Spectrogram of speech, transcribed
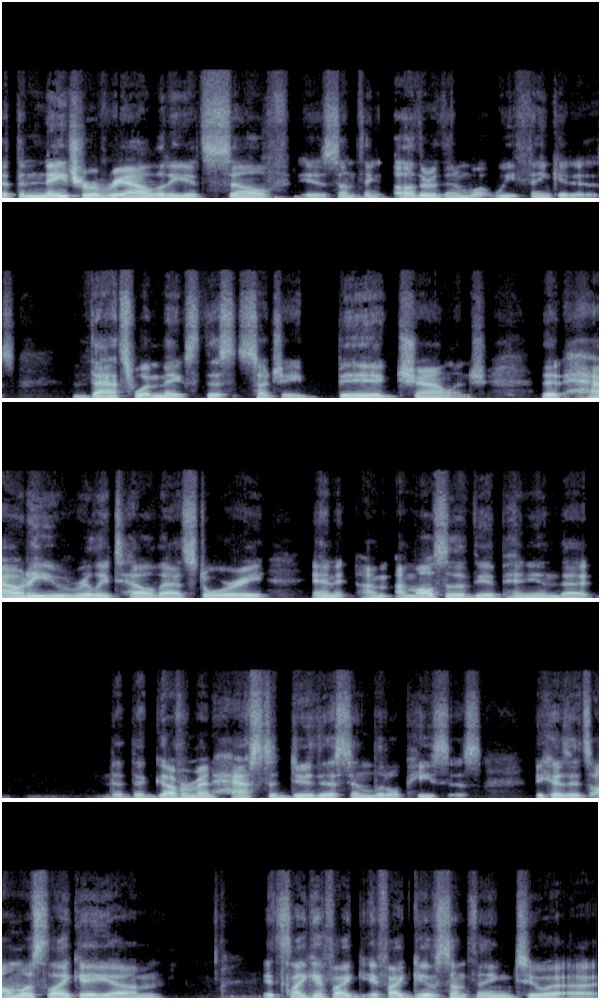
that the nature of reality itself is something other than what we think it is. That's what makes this such a big challenge. That how do you really tell that story? And I'm I'm also of the opinion that that the government has to do this in little pieces because it's almost like a um it's like if i if i give something to a uh,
